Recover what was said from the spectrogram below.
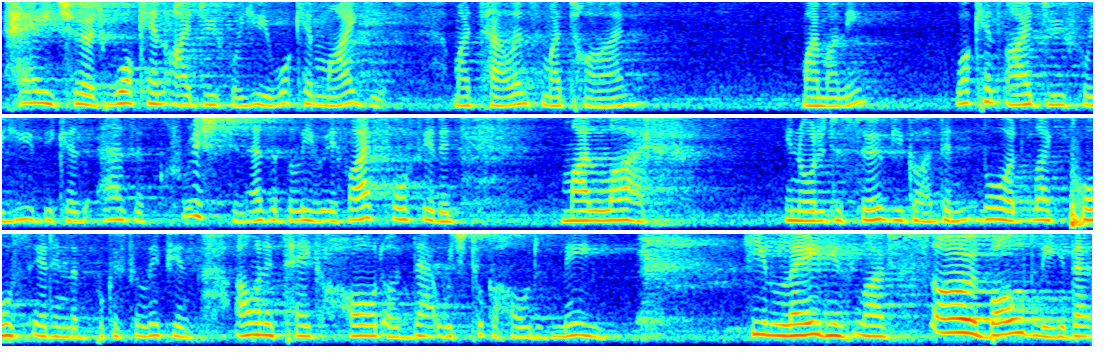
Hey, church, what can I do for you? What can my gifts, my talents, my time, my money, what can I do for you? Because as a Christian, as a believer, if I forfeited my life in order to serve you, God, then Lord, like Paul said in the book of Philippians, I want to take hold of that which took a hold of me. He laid his life so boldly that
